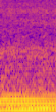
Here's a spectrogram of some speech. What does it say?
you.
